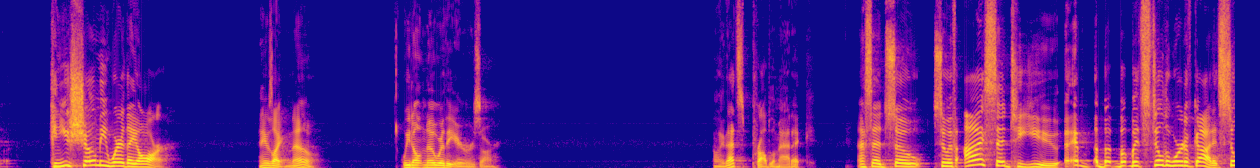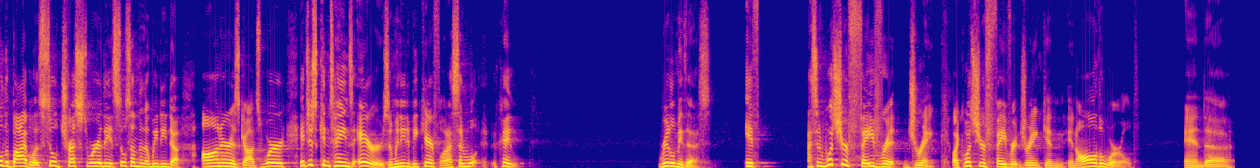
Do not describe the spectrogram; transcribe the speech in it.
can you show me where they are? And he was like, No, we don't know where the errors are. I'm like, That's problematic. I said, so, so if I said to you, eh, but, but, but it's still the word of God, it's still the Bible, it's still trustworthy, it's still something that we need to honor as God's word, it just contains errors and we need to be careful. And I said, well, okay, riddle me this. If I said, what's your favorite drink? Like, what's your favorite drink in, in all the world? And uh,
